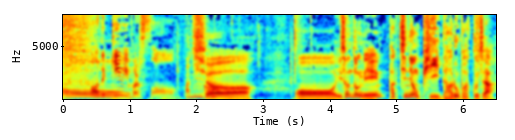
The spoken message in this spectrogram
오. 아, 느낌이 벌써 아닌가? 자, 어, 이선동님, 박진영 비 나로 바꾸자.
